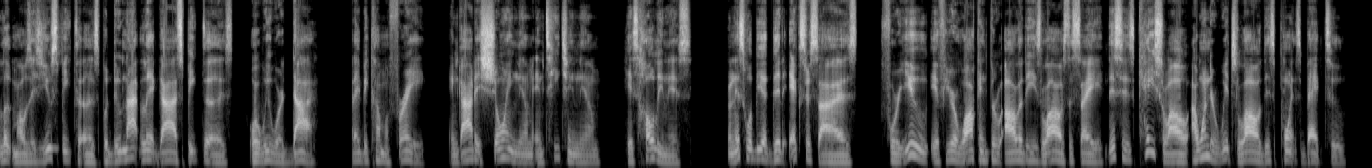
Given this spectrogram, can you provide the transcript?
Look, Moses, you speak to us, but do not let God speak to us, or we will die. They become afraid. And God is showing them and teaching them his holiness. And this will be a good exercise for you, if you're walking through all of these laws to say, this is case law, I wonder which law this points back to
